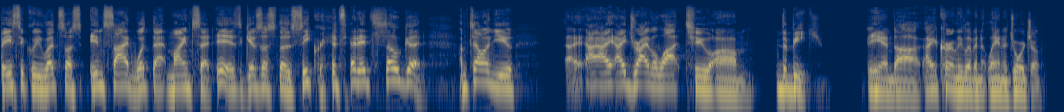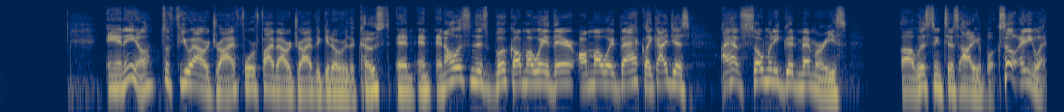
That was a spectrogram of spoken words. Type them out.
basically lets us inside what that mindset is, gives us those secrets, and it's so good. I'm telling you, I, I, drive a lot to um, the beach, and uh, I currently live in Atlanta, Georgia. And you know, it's a few hour drive, four or five hour drive to get over the coast. And and and I'll listen to this book on my way there, on my way back. Like I just I have so many good memories uh, listening to this audiobook. So anyway,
